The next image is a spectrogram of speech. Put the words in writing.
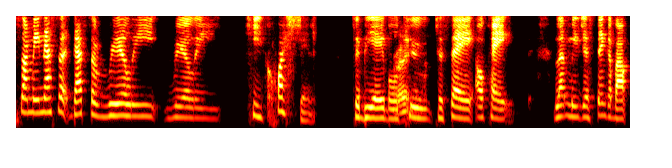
So I mean, that's a that's a really really key question to be able right. to to say, okay, let me just think about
